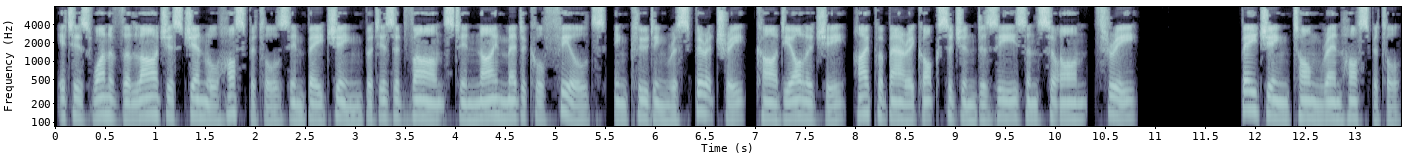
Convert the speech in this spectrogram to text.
it is one of the largest general hospitals in Beijing but is advanced in nine medical fields, including respiratory, cardiology, hyperbaric oxygen disease and so on. 3. Beijing Tongren Hospital,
